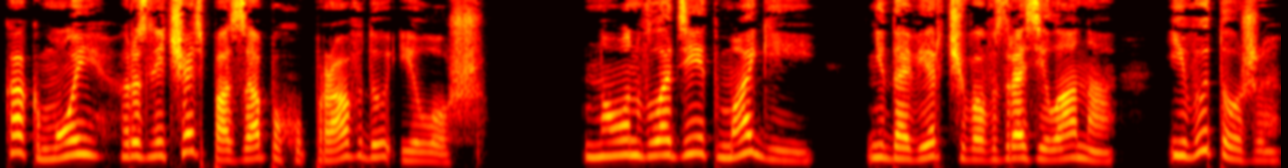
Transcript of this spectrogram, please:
Как мой, различать по запаху правду и ложь. «Но он владеет магией», — недоверчиво возразила она. «И вы тоже.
